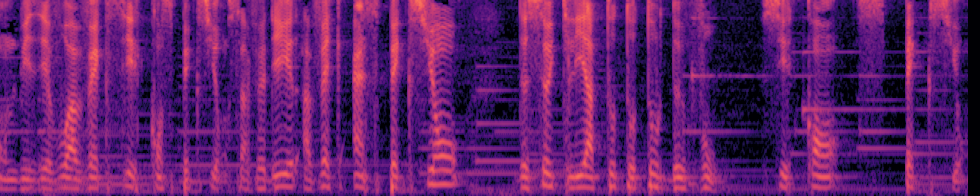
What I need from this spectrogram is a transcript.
conduisez-vous avec circonspection. Ça veut dire avec inspection de ce qu'il y a tout autour de vous. Circonspection.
